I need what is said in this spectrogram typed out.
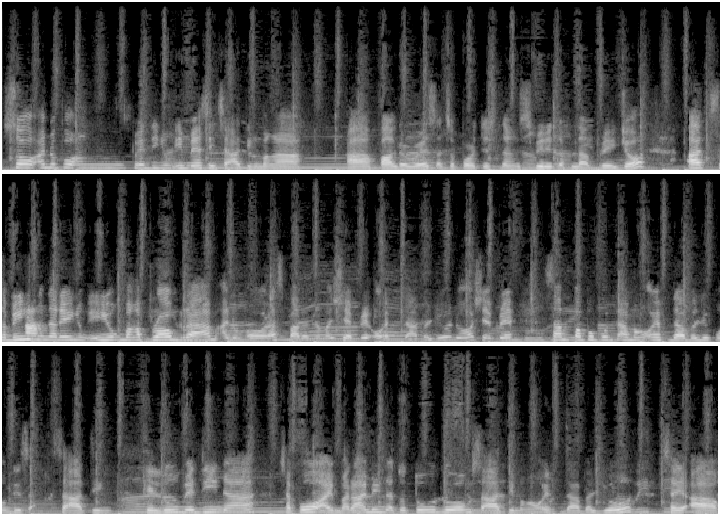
So, ano po ang pwede niyong i-message sa ating mga ah, followers at supporters ng Spirit of Love Radio? At sabihin mo na rin yung iyong mga program, anong oras para naman syempre OFW, no? Syempre, saan pa pupunta ang mga OFW kundi sa, sa ating kay Lou Medina. Siya po ay maraming natutulong sa ating mga OFW. Sa, ah,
